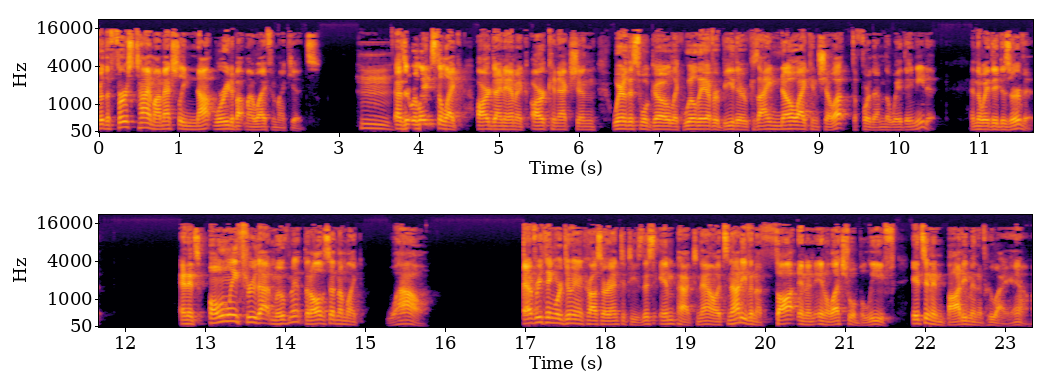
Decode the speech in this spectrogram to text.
for the first time, I'm actually not worried about my wife and my kids. Hmm. As it relates to like our dynamic, our connection, where this will go, like will they ever be there? Because I know I can show up for them the way they need it and the way they deserve it. And it's only through that movement that all of a sudden I'm like, wow, everything we're doing across our entities, this impact now, it's not even a thought and an intellectual belief. It's an embodiment of who I am.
